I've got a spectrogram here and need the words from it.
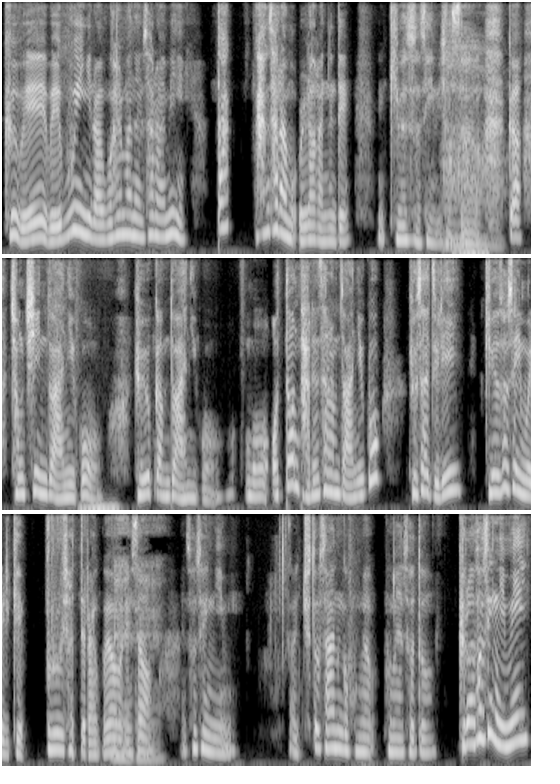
그 외에 외부인이라고 할 만한 사람이 딱 한 사람 올라갔는데 김현수 선생님이셨어요. 아. 그러니까 정치인도 아니고 교육감도 아니고 뭐 어떤 다른 사람도 아니고 교사들이 김현 선생님을 이렇게 부르셨더라고요. 네, 그래서 네. 선생님 어, 추도사 하는 거 보면 보면서도 그런 선생님이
